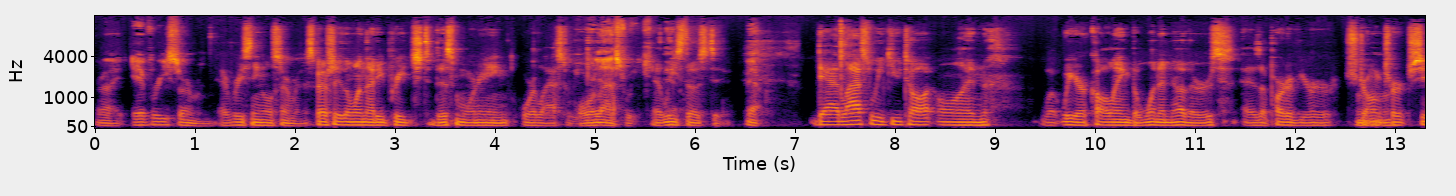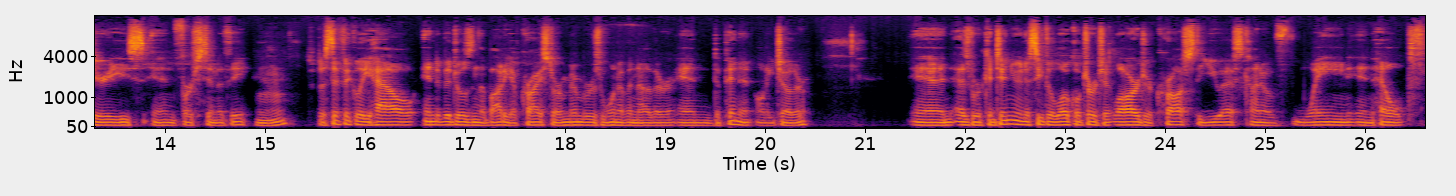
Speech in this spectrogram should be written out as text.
Right. Every sermon every single sermon, especially the one that he preached this morning or last week. or last week. At least those two. Yeah. Dad, last week you taught on what we are calling the one another's as a part of your strong Mhm. church series in First Timothy, Mm-hmm. specifically how individuals in the body of Christ are members one of another and dependent on each other. And as we're continuing to see the local church at large across the U.S. kind of wane in health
